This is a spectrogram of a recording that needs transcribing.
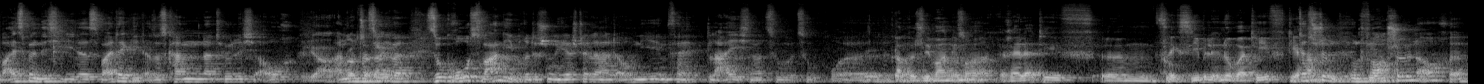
weiß man nicht, wie das weitergeht. Also es kann natürlich auch Ja, sei passieren, aber so groß waren die britischen Hersteller halt auch nie im Vergleich ne, zu, zu äh, Aber sie waren immer relativ ähm, flexibel, innovativ. Die Das haben, stimmt. Und formschön auch. Ja.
